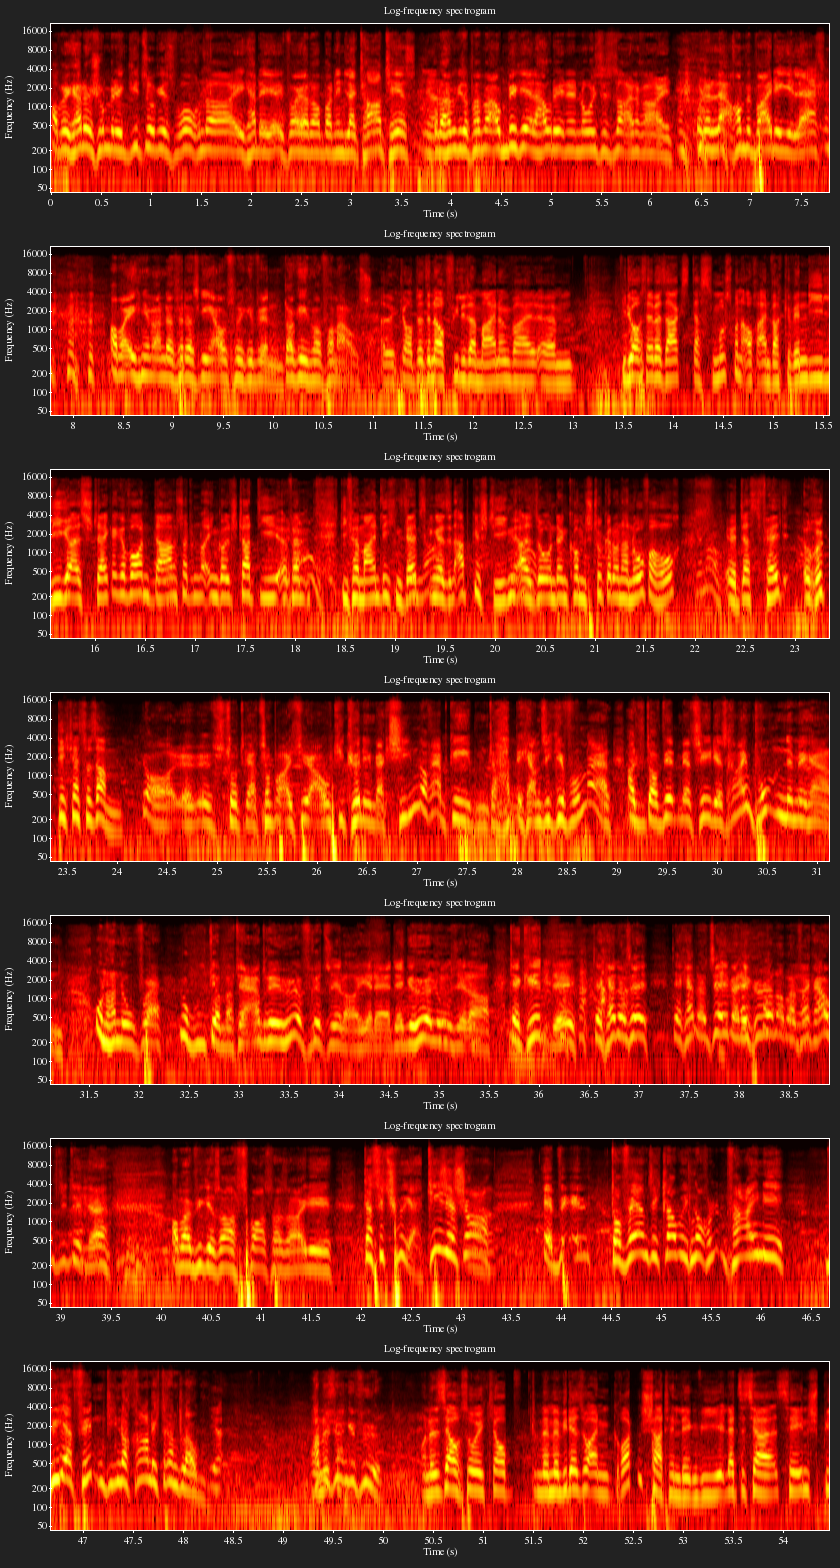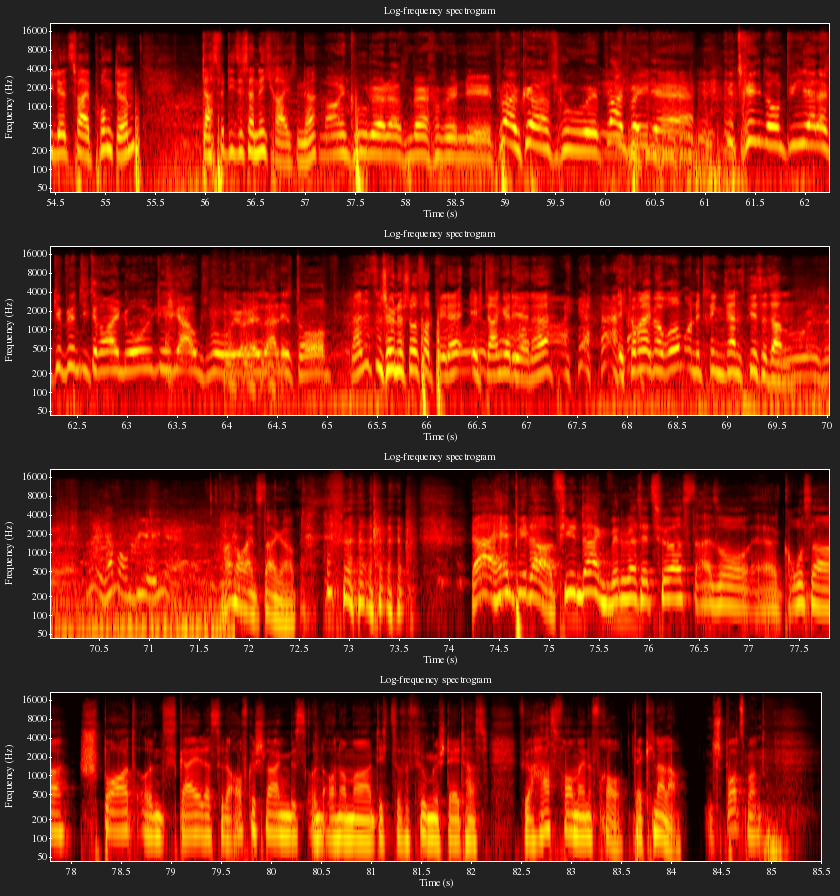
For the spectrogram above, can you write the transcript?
Aber ich hatte schon mit dem Gizo gesprochen, da. Ich, hatte, ich war ja da bei den Laktattests. Und da habe ich gesagt, auf, Michael, hau dir in den neuesten einen rein. Und dann haben wir beide gelacht. Aber ich nehme an, dass wir das gegen Augsburg gewinnen. Da gehe ich mal von aus. Also ich glaube, da sind auch viele der Meinung, weil, ähm, wie du auch selber sagst, das muss man auch einfach gewinnen. Die Liga ist stärker geworden, Darmstadt und Ingolstadt, die, äh, verm- die vermeintlichen Selbstgänger sind abgestiegen, also und dann kommen Stuttgart und Hannover hoch. Äh, das Feld rückt dichter zusammen. Ja, äh, Stuttgart zum Beispiel auch, die können Maxim noch abgeben. Da habe ich an sich gewundert. Also da wird Mercedes reinpumpen, nehme ich an. Und Hannover, ja gut, da macht der andere Hörfritze da, hier, der, der Gehörlose da, der Kind, ne? der, kann das, der kann das selber nicht hören, aber verkauft die Dinge. Aber wie gesagt, Spaß beiseite, das wird schwer. Dieses Jahr, äh, äh, da werden sich, glaube ich, noch Vereine wiederfinden, die noch gar nicht dran glauben. Ja. Habe ich so ein Gefühl. Und es ist ja auch so, ich glaube, wenn wir wieder so einen Grottenstart hinlegen, wie letztes Jahr zehn Spiele, zwei Punkte, das wird dieses Jahr nicht reichen, ne? Mein Bruder, das machen wir nicht. Bleib ganz ruhig, bleib bei dir. Wir trinken noch ein Bier, das gewinnt sich 3-0 gegen Augsburg und das ist alles top. Das ist ein schönes Schlusswort, Peter. Ich danke dir, ne? Ich komme gleich mal rum und wir trinken ein kleines Bier zusammen. Ich habe auch ein Bier hier. Hat noch eins da gehabt. ja, Helm-Peter, vielen Dank, wenn du das jetzt hörst. Also äh, großer Sport und geil, dass du da aufgeschlagen bist und auch nochmal dich zur Verfügung gestellt hast für HSV, meine Frau, der Knaller. Ein Sportsmann.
